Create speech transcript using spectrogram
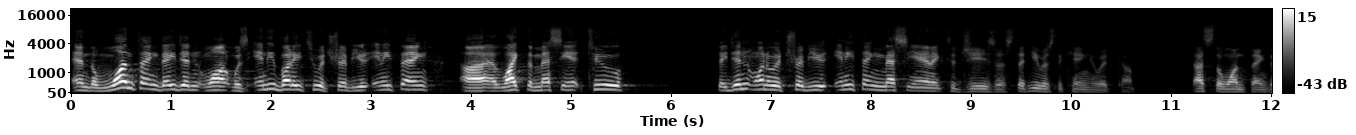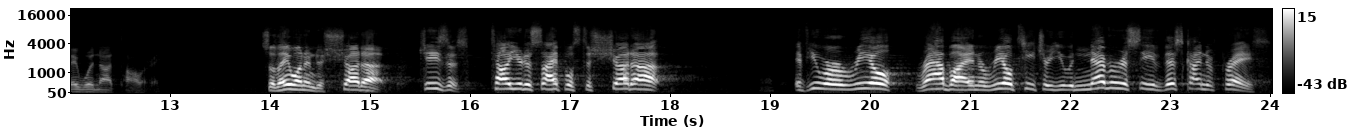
And the one thing they didn't want was anybody to attribute anything uh, like the messianic to they didn't want to attribute anything messianic to Jesus, that he was the king who had come. That's the one thing they would not tolerate. So they want him to shut up. Jesus, tell your disciples to shut up. If you were a real rabbi and a real teacher, you would never receive this kind of praise.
